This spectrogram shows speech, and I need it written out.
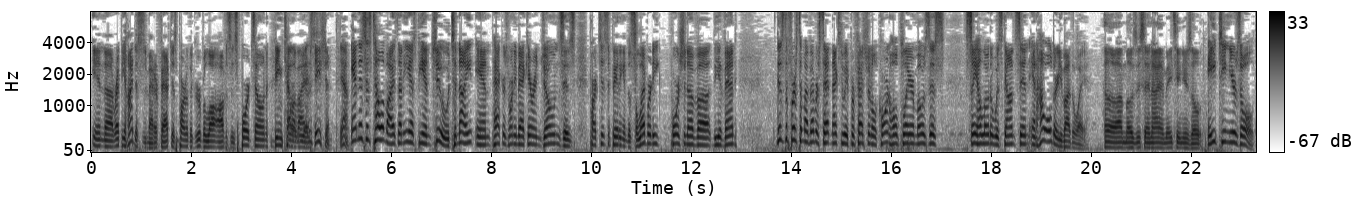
in right behind us, as a matter of fact, as part of the Gruber Law Office's Sports Zone being televised station. Yeah, and this is televised on ESPN two tonight. And Packers running back Aaron Jones is participating in the celebrity portion of uh, the event. This is the first time I've ever sat next to a professional cornhole player, Moses. Say hello to Wisconsin. And how old are you, by the way? Hello, I'm Moses, and I am 18 years old. 18 years old.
